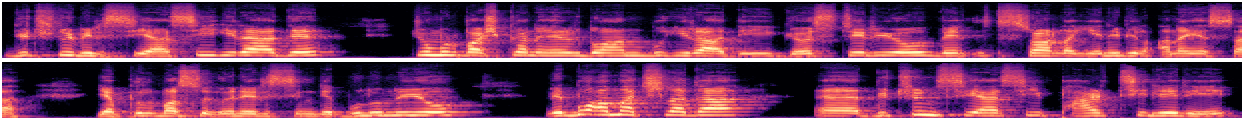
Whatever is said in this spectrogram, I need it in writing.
güçlü bir siyasi irade. Cumhurbaşkanı Erdoğan bu iradeyi gösteriyor ve ısrarla yeni bir anayasa yapılması önerisinde bulunuyor. Ve bu amaçla da e, bütün siyasi partileri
